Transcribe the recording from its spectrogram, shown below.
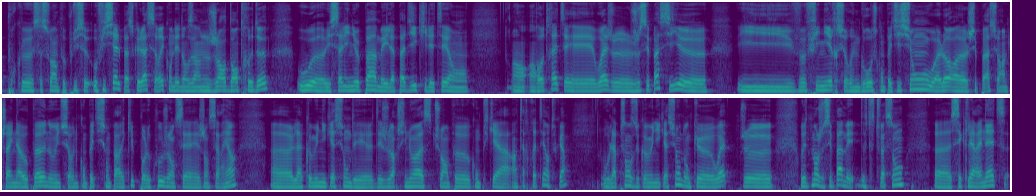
pour que ce soit un peu plus officiel, parce que là, c'est vrai qu'on est dans un genre d'entre-deux où il s'aligne pas, mais il a pas dit qu'il était en, en, retraite. Et ouais, je, je sais pas si il veut finir sur une grosse compétition ou alors euh, je sais pas sur un China Open ou sur une compétition par équipe. Pour le coup j'en sais j'en sais rien. Euh, la communication des, des joueurs chinois c'est toujours un peu compliqué à interpréter en tout cas. Ou l'absence de communication. Donc euh, ouais je honnêtement je sais pas mais de toute façon c'est clair et net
